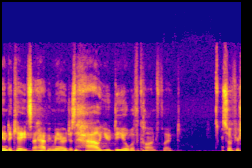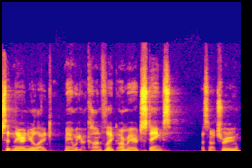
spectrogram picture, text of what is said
indicates a happy marriage is how you deal with conflict. So if you're sitting there and you're like, man, we got conflict, our marriage stinks, that's not true.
